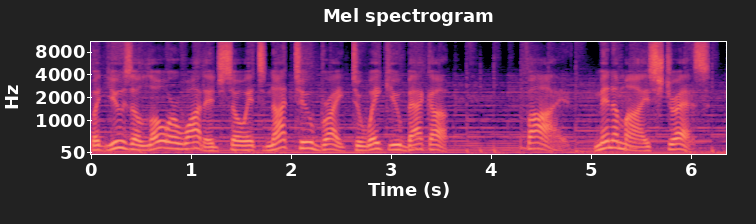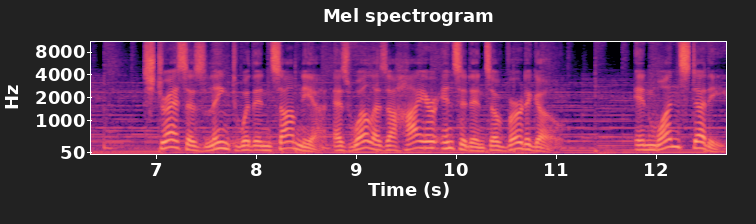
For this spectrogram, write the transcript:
but use a lower wattage so it's not too bright to wake you back up. 5. Minimize stress. Stress is linked with insomnia, as well as a higher incidence of vertigo. In one study,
